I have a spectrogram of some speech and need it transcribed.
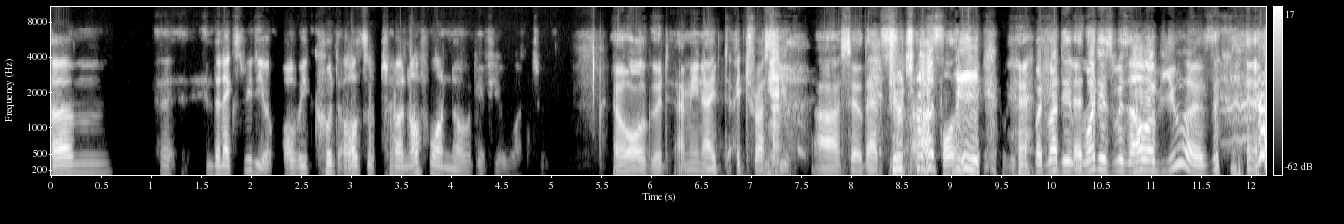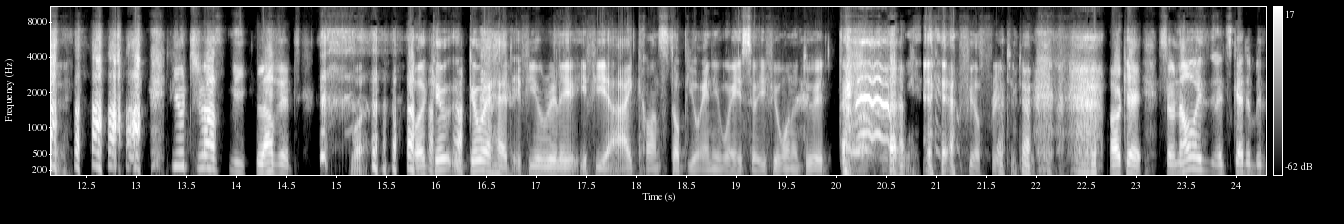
um, uh, in the next video. Or we could also turn off one node if you want to. Oh, all good. I mean, I I trust you. Uh, so that's You uh, trust for- me, but what is, what is with our viewers? you trust me, love it. well, go go ahead if you really if you I can't stop you anyway. So if you want to do it, uh, feel free to do. It. okay, so now it, it's get a bit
